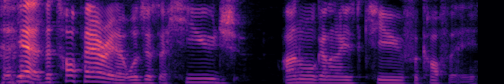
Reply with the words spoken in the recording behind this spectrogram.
yeah, the top area was just a huge, unorganized queue for coffee.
